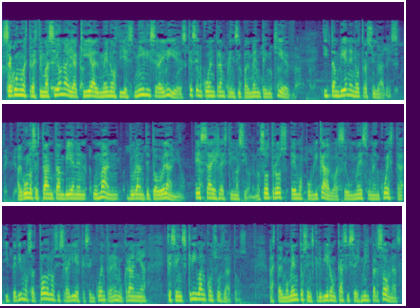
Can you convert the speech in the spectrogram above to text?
Según nuestra estimación, hay aquí al menos 10.000 israelíes que se encuentran principalmente en Kiev y también en otras ciudades. Algunos están también en Uman durante todo el año. Esa es la estimación. Nosotros hemos publicado hace un mes una encuesta y pedimos a todos los israelíes que se encuentran en Ucrania que se inscriban con sus datos. Hasta el momento se inscribieron casi 6.000 personas,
